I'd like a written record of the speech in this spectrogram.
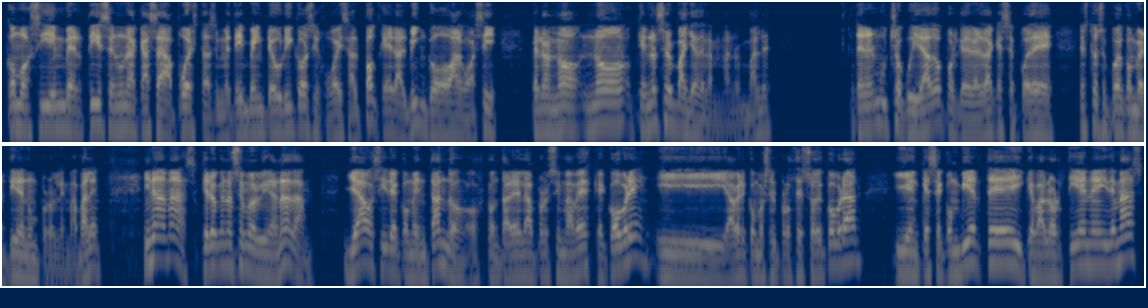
como si invertís en una casa de apuestas, metéis 20 euricos y jugáis al póker, al bingo o algo así. Pero no, no, que no se os vaya de las manos, ¿vale? Tener mucho cuidado porque de verdad que se puede, esto se puede convertir en un problema, ¿vale? Y nada más, creo que no se me olvida nada. Ya os iré comentando, os contaré la próxima vez que cobre y a ver cómo es el proceso de cobrar y en qué se convierte y qué valor tiene y demás.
